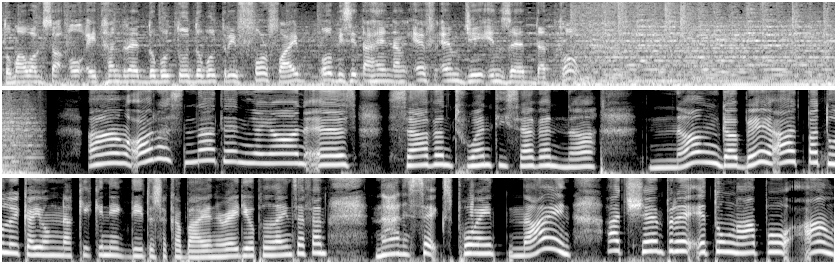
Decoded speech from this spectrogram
Tumawag sa 0800 22345 o bisitahin ang fmginz.com. Ang oras natin ngayon is 7.27 na ng gabi at patuloy kayong nakikinig dito sa Kabayan Radio Plains FM 96.9 at syempre ito nga po ang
